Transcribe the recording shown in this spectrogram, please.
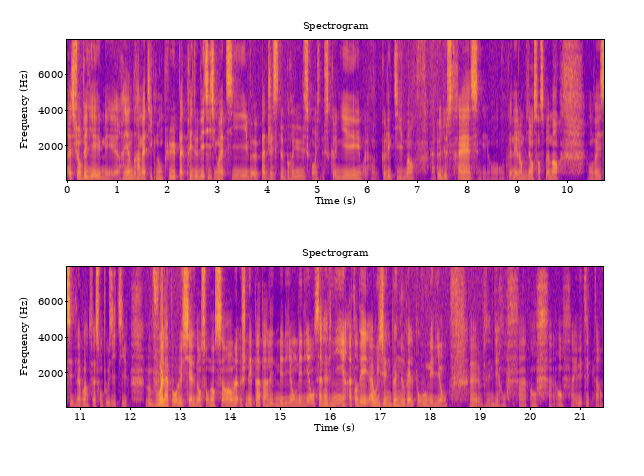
à surveiller, mais rien de dramatique non plus, pas de prise de décision hâtive, pas de gestes brusques, on risque de se cogner, voilà, collectivement, un peu de stress, mais on connaît l'ambiance en ce moment, on va essayer de la voir de façon positive. Voilà pour le ciel dans son ensemble, je n'ai pas parlé de Mélion, Mélion, ça va venir, attendez, ah oui, j'ai une bonne nouvelle pour vous, Mélion, euh, vous allez me dire, enfin, enfin, enfin, il était temps.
